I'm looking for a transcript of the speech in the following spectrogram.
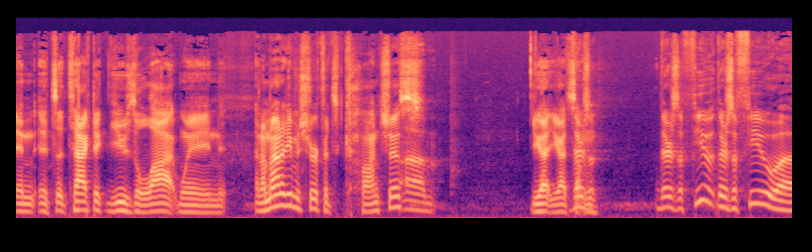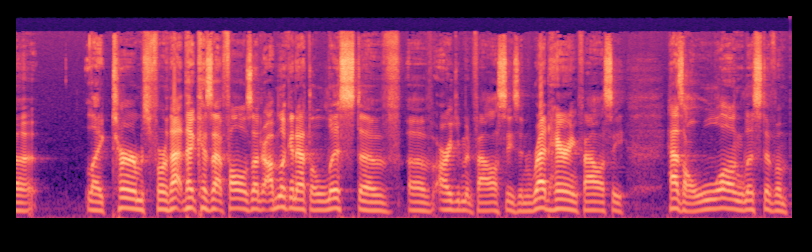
And it's a tactic used a lot when, and I'm not even sure if it's conscious. Um, you got, you got there's a, something. there's a few there's a few uh, like terms for that because that falls under. I'm looking at the list of of argument fallacies, and red herring fallacy has a long list of them,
